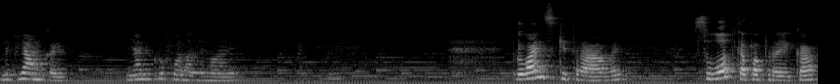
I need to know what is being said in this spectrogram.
не плямкай, я мікрофона не маю. Прованські трави, солодка паприка.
